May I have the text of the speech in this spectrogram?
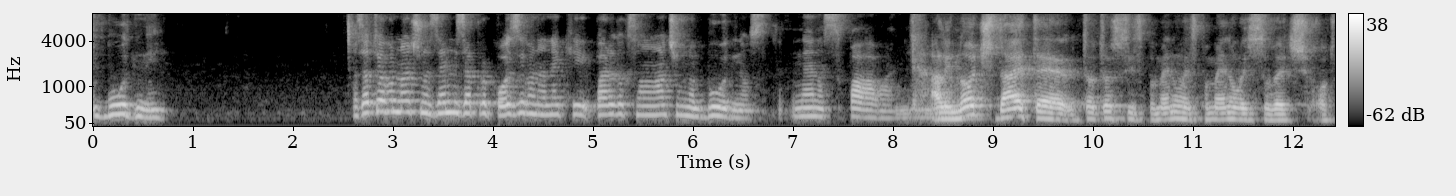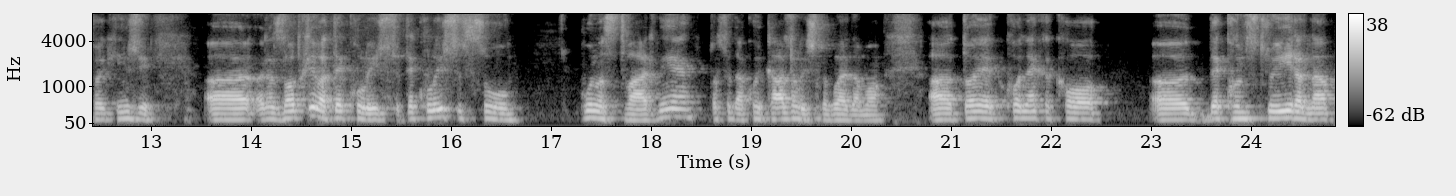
budni. Zato je ovo noć na zemlji zapravo poziva na neki paradoksalni način na budnost, ne na spavanje. Ali noć dajete, to, to si spomenuli, spomenuli su već o tvojoj knjiži, razotkriva te kulise. Te kulise su puno stvarnije, to se da i kazališno gledamo. to je ko nekako dekonstruirana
